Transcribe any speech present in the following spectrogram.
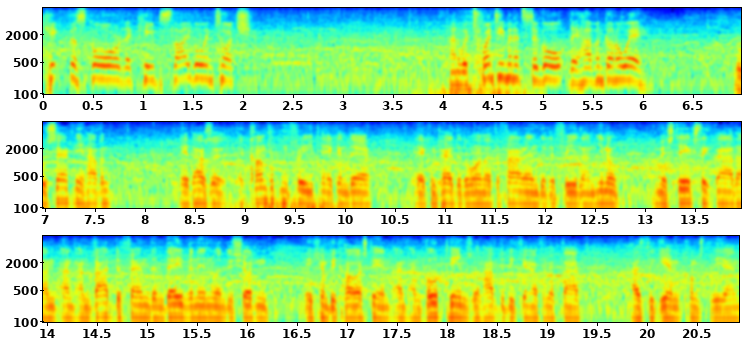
Kick the score that keeps Sligo in touch. And with 20 minutes to go, they haven't gone away. No, certainly haven't. that was a, a, confident free taken there uh, compared to the one at the far end of the field. And, you know, mistakes like that and, and, and bad defending, diving in when they shouldn't, it can be costly. And, and, and, both teams will have to be careful of that as the game comes to the end.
